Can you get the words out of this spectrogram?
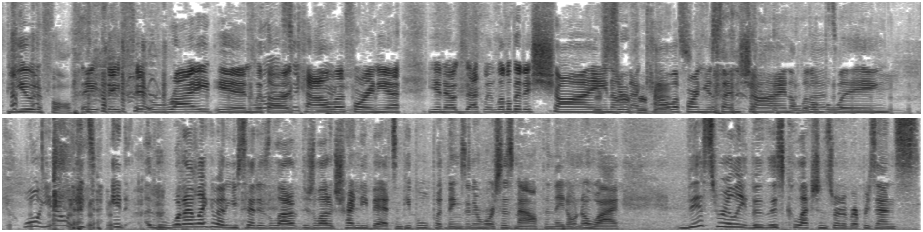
beautiful. They, they fit right in with our Classic California, you know, exactly. A little bit of shine They're on that bits. California sunshine, a little bling. Well, you know, it's it. uh, What I like about it, you said, is a lot of there's a lot of trendy bits, and people will put things in their horse's mouth, and they don't know why. This really, this collection sort of represents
